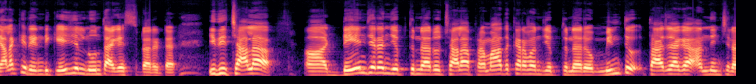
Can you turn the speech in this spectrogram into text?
నెలకి రెండు కేజీల నూనె తాగేస్తున్నారట. ఇది చాలా డేంజర్ అని చెప్తున్నారు చాలా ప్రమాదకరం అని చెప్తున్నారు. మింట్ తాజాగా అందించిన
